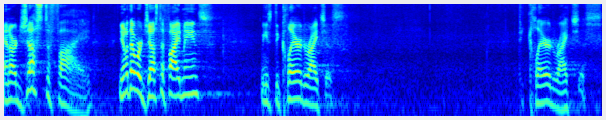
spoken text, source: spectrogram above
And are justified you know what that word justified means? It means declared righteous. Declared righteous.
